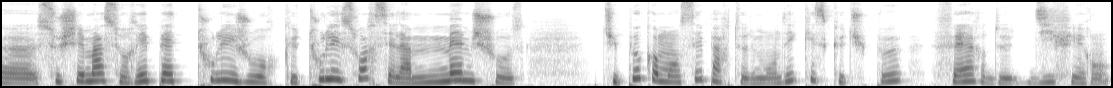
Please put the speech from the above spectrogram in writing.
euh, ce schéma se répète tous les jours, que tous les soirs, c'est la même chose, tu peux commencer par te demander qu'est-ce que tu peux faire de différent.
